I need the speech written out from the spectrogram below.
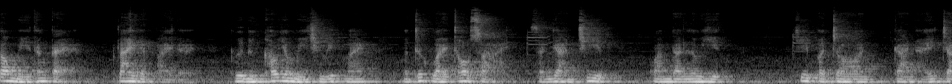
ต้องมีตั้งแต่ใกล้กันไปเลย คือหนึ่งเขายังมีชีวิตไหมบันทึกไวท์เท่าสาย สัญญาณชีพ ความดันโลหิต ชีพจร การหายใจ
